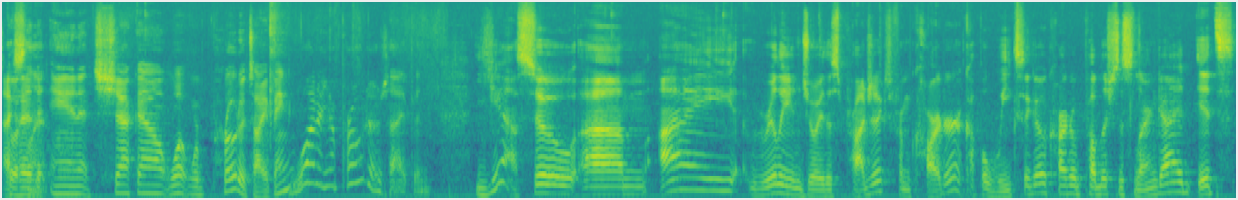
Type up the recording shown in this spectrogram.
Let's go ahead and check out what we're prototyping. What are you prototyping? Yeah, so um, I really enjoy this project from Carter. A couple weeks ago, Carter published this Learn Guide. It's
